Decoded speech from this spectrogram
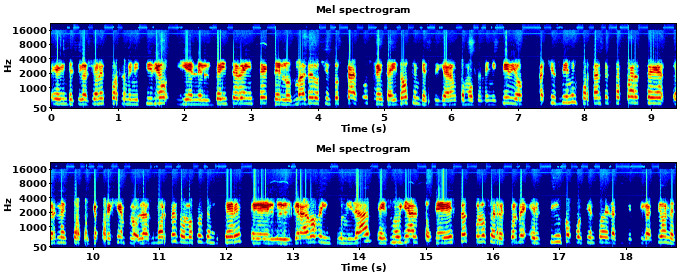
eh, investigaciones por feminicidio y en el 2020 de los más de 200 casos, 32 se investigaron como feminicidio. Aquí es bien importante esta parte, Ernesto, porque por ejemplo, las muertes dolosas de mujeres, el grado de impunidad es muy alto. De estas solo se resuelve el 5% de las investigaciones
